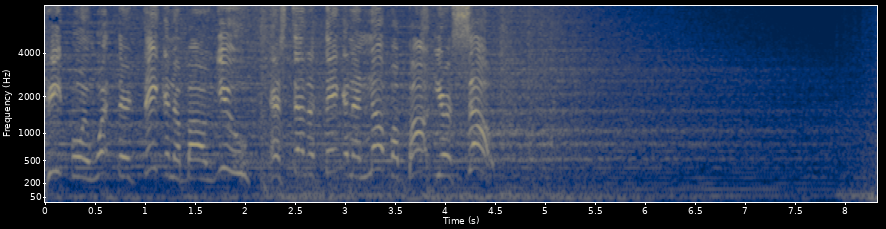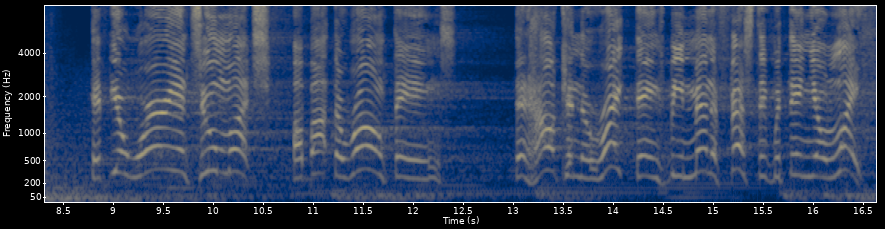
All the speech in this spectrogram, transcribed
people and what they're thinking about you instead of thinking enough about yourself. If you're worrying too much about the wrong things, then how can the right things be manifested within your life?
